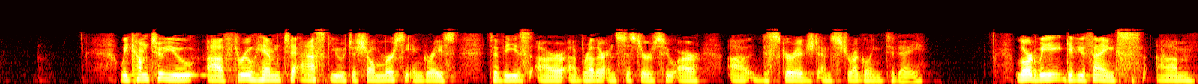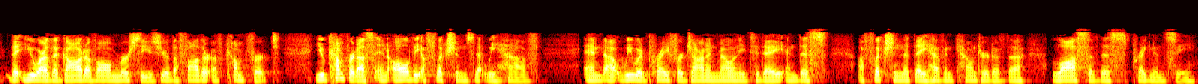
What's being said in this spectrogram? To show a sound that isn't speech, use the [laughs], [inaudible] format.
We come to you uh, through Him to ask you to show mercy and grace to these, our uh, brother and sisters who are uh, discouraged and struggling today. Lord, we give you thanks um, that you are the God of all mercies. You're the Father of comfort. You comfort us in all the afflictions that we have. And uh, we would pray for John and Melanie today in this affliction that they have encountered of the loss of this pregnancy.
